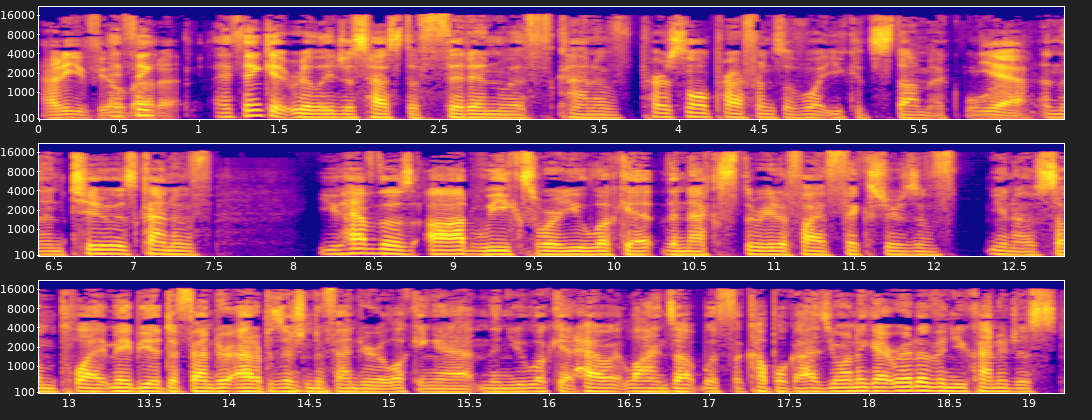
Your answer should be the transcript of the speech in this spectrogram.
How do you feel I about think it? I think it really just has to fit in with kind of personal preference of what you could stomach. One. Yeah. and then two is kind of you have those odd weeks where you look at the next three to five fixtures of you know some play, maybe a defender out of position defender you're looking at, and then you look at how it lines up with a couple guys you want to get rid of, and you kind of just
